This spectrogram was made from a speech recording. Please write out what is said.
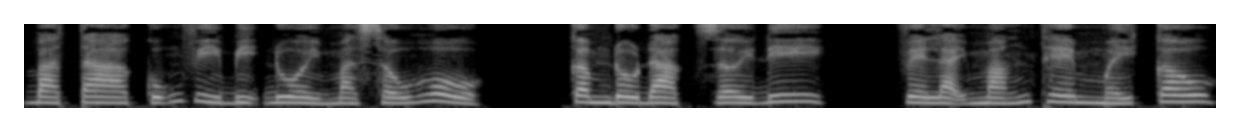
Bà ta cũng vì bị đuổi mà xấu hổ, cầm đồ đạc rời đi, về lại mắng thêm mấy câu.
